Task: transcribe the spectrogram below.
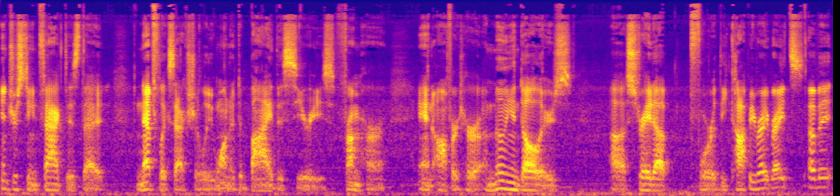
interesting fact is that Netflix actually wanted to buy this series from her and offered her a million dollars uh, straight up for the copyright rights of it.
